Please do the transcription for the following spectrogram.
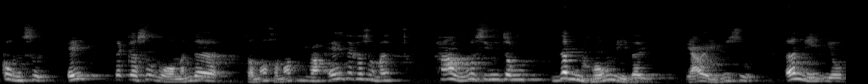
共识。诶，这个是我们的什么什么地方？诶，这个是我们，他无形中认同你的表演艺术，而你有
